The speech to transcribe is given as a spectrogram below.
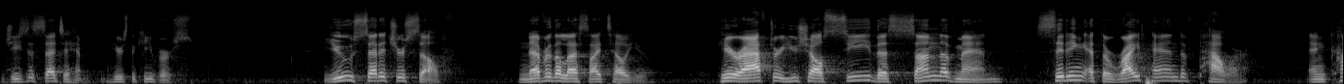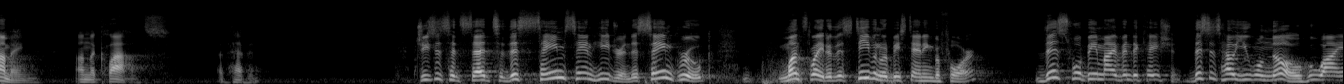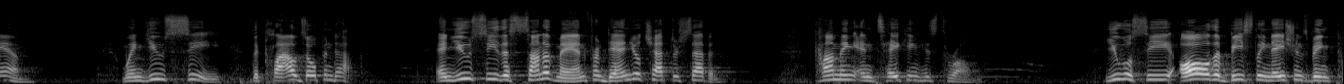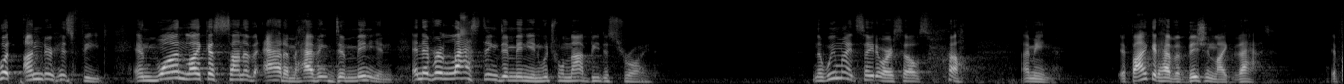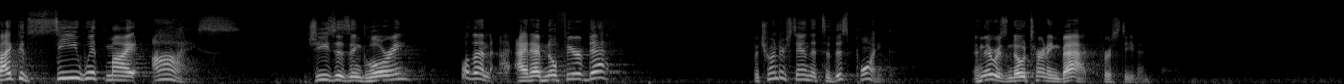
Jesus said to him, Here's the key verse You said it yourself. Nevertheless, I tell you, hereafter you shall see the Son of Man sitting at the right hand of power and coming on the clouds of heaven. Jesus had said to this same Sanhedrin, this same group, months later, that Stephen would be standing before, This will be my vindication. This is how you will know who I am. When you see the clouds opened up, and you see the Son of Man from Daniel chapter 7 coming and taking his throne you will see all the beastly nations being put under his feet, and one like a son of Adam having dominion, an everlasting dominion which will not be destroyed. Now, we might say to ourselves, well, I mean, if I could have a vision like that, if I could see with my eyes Jesus in glory, well, then I'd have no fear of death. But you understand that to this point, and there was no turning back for Stephen.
